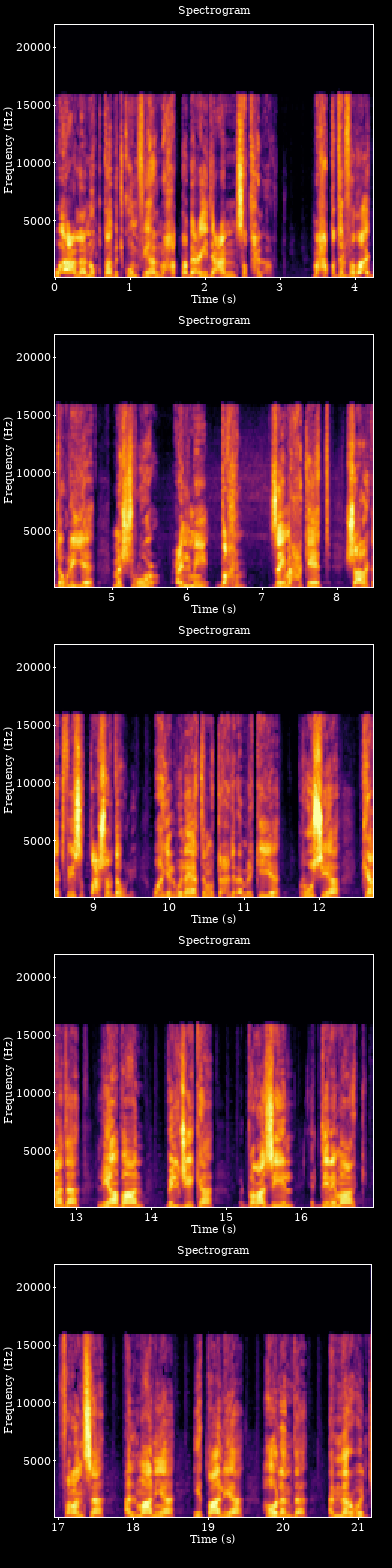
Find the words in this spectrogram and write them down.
وأعلى نقطة بتكون فيها المحطة بعيدة عن سطح الأرض. محطة الفضاء الدولية مشروع علمي ضخم. زي ما حكيت شاركت فيه 16 دولة وهي الولايات المتحدة الأمريكية روسيا كندا اليابان بلجيكا البرازيل الدنمارك فرنسا ألمانيا إيطاليا هولندا النرويج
